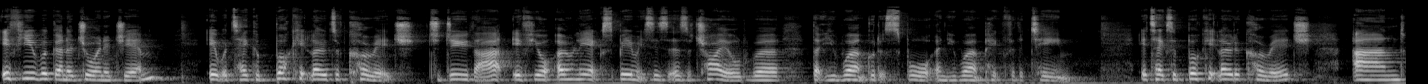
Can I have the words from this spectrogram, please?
If you were going to join a gym, it would take a bucket loads of courage to do that if your only experiences as a child were that you weren't good at sport and you weren't picked for the team. It takes a bucket load of courage and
